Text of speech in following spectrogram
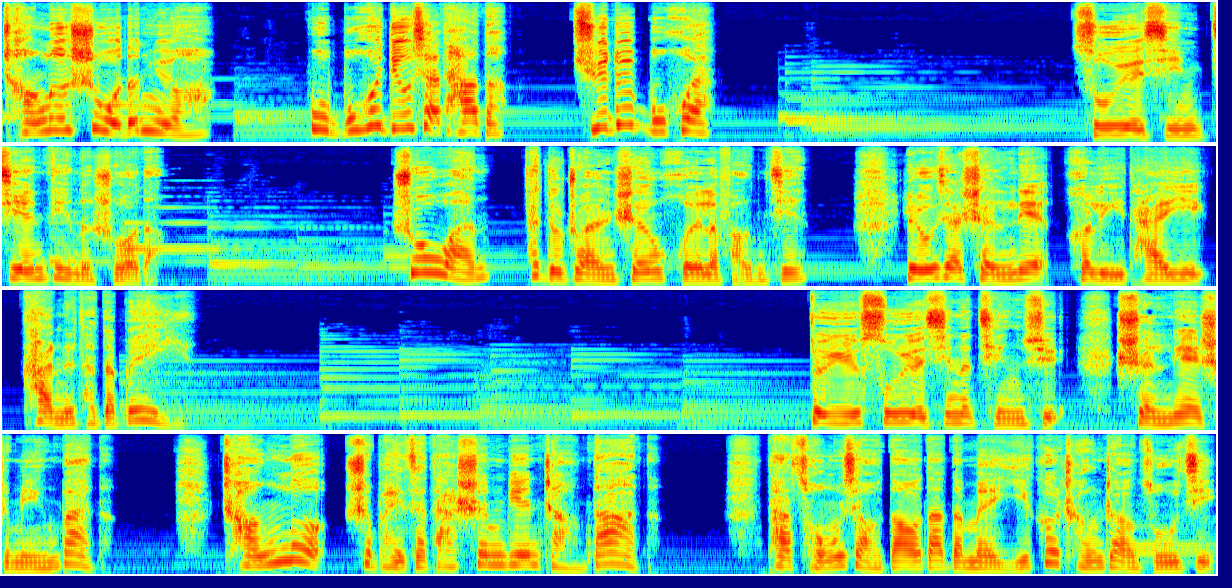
长乐是我的女儿，我不会丢下她的，绝对不会。苏月心坚定的说道。说完，他就转身回了房间，留下沈炼和李太医看着他的背影。对于苏月心的情绪，沈炼是明白的。长乐是陪在他身边长大的，他从小到大的每一个成长足迹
